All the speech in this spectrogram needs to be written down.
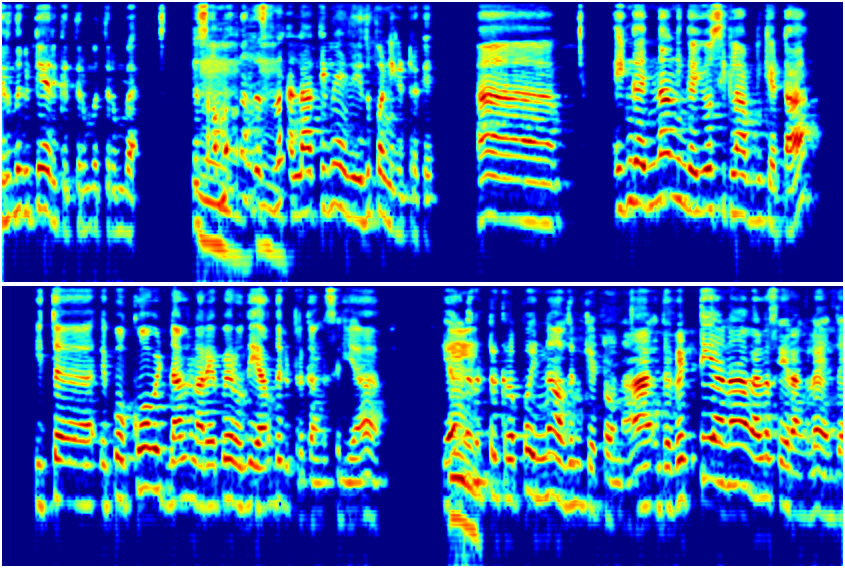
இருந்துகிட்டே இருக்கு திரும்ப திரும்ப சமூக அந்தஸ்து. தான் எல்லாத்தையுமே இது இது பண்ணிக்கிட்டு இருக்கு ஆஹ் இங்க என்ன நீங்க யோசிக்கலாம் அப்படின்னு கேட்டா இத்த இப்போ கோவிட்னால நிறைய பேர் வந்து இறந்துகிட்டு இருக்காங்க சரியா? இறந்துகிட்டு இருக்கிறப்ப என்ன ஆகுதுன்னு கேட்டோம்னா இந்த வெட்டியானா வேலை செய்யறாங்கல்ல இந்த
